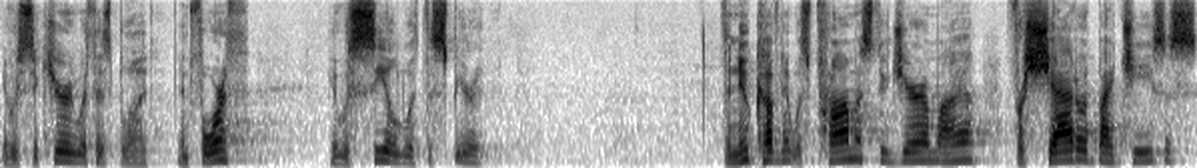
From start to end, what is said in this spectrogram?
It was secured with his blood. And fourth, it was sealed with the Spirit. The new covenant was promised through Jeremiah, foreshadowed by Jesus,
